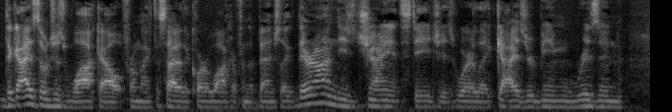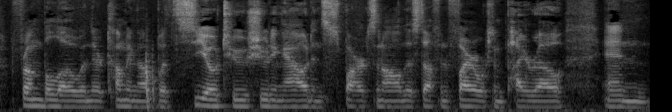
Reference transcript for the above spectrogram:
the guys don't just walk out from like the side of the court or walk out from the bench. Like they're on these giant stages where like guys are being risen from below and they're coming up with CO two shooting out and sparks and all this stuff and fireworks and pyro and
